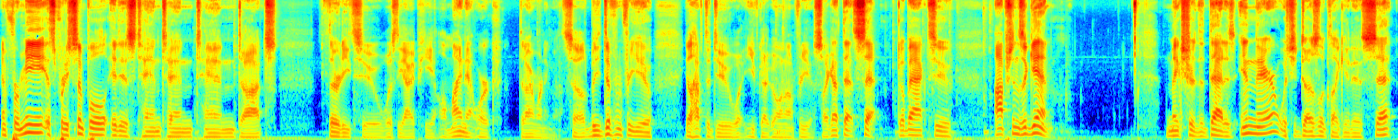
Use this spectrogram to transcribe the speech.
and for me, it's pretty simple. It is 10.10.10.32 was the IP on my network that I'm running with. So it'll be different for you. You'll have to do what you've got going on for you. So I got that set. Go back to options again. Make sure that that is in there, which it does look like it is set.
